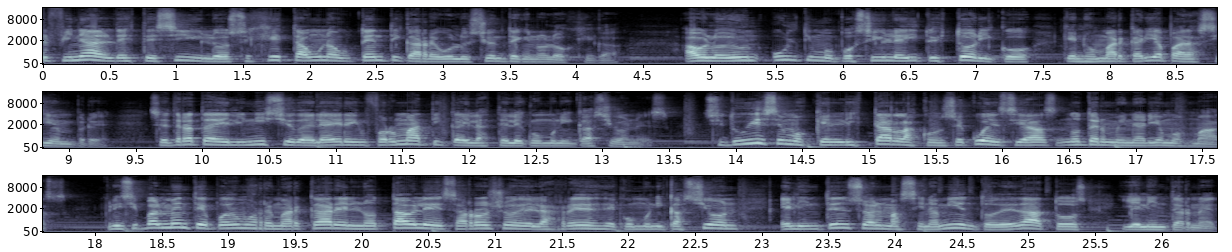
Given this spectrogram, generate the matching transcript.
el final de este siglo se gesta una auténtica revolución tecnológica. Hablo de un último posible hito histórico que nos marcaría para siempre. Se trata del inicio de la era informática y las telecomunicaciones. Si tuviésemos que enlistar las consecuencias, no terminaríamos más. Principalmente podemos remarcar el notable desarrollo de las redes de comunicación, el intenso almacenamiento de datos y el Internet.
